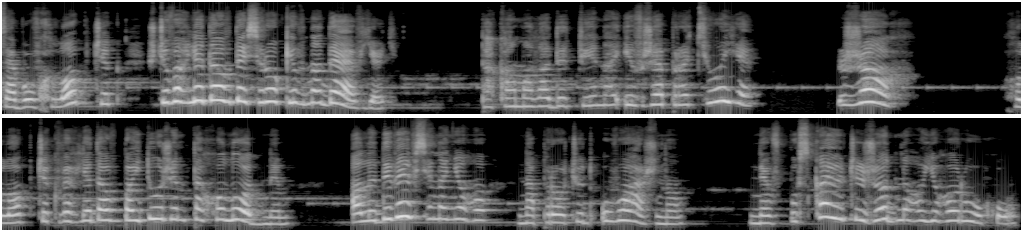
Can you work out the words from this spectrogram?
Це був хлопчик, що виглядав десь років на дев'ять. Така мала дитина і вже працює? Жах. Хлопчик виглядав байдужим та холодним, але дивився на нього напрочуд уважно, не впускаючи жодного його руху.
